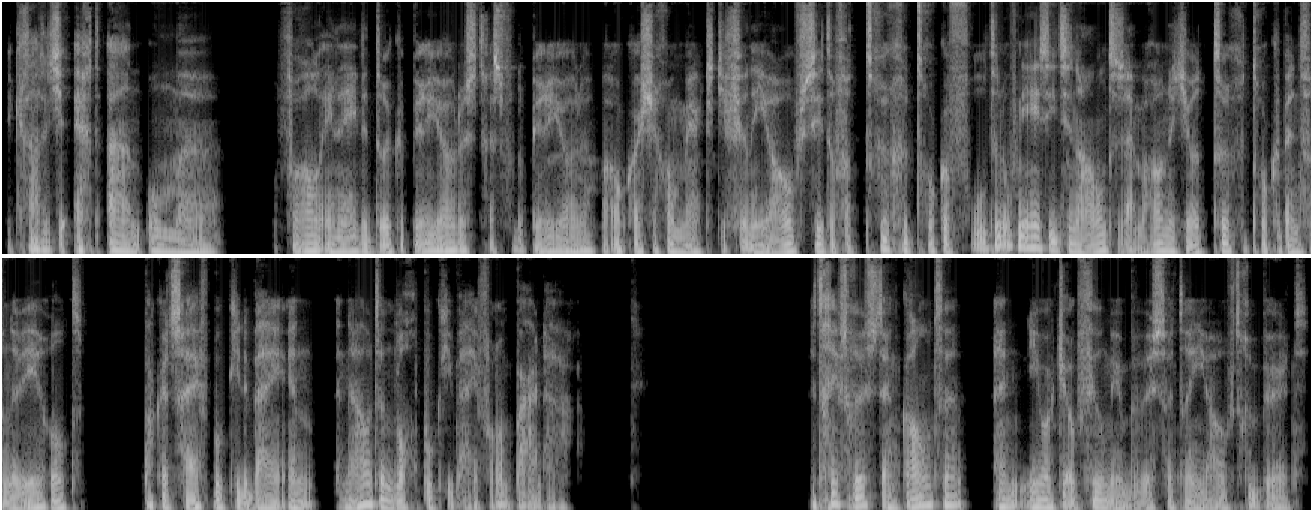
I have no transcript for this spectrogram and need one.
ik raad het je echt aan om, uh, vooral in een hele drukke periode, stressvolle periode, maar ook als je gewoon merkt dat je veel in je hoofd zit of wat teruggetrokken voelt, en hoeft niet eens iets in de hand te zijn, maar gewoon dat je wat teruggetrokken bent van de wereld, Pak het schrijfboekje erbij en, en houd een logboekje bij voor een paar dagen. Het geeft rust en kalmte en je wordt je ook veel meer bewust wat er in je hoofd gebeurt.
